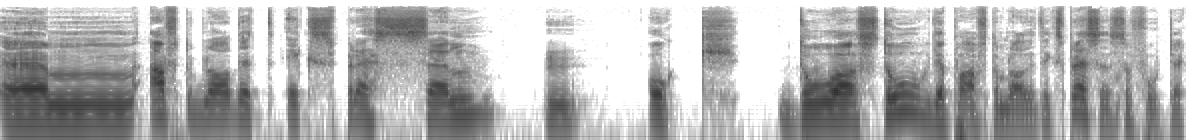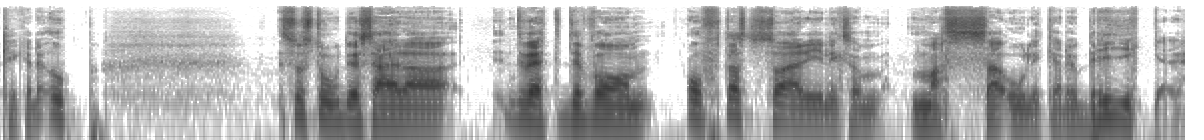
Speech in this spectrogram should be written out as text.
um, Aftonbladet Expressen mm, och då stod det på Aftonbladet Expressen så fort jag klickade upp så stod det så här, äh, du vet det var oftast så är det ju liksom massa olika rubriker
